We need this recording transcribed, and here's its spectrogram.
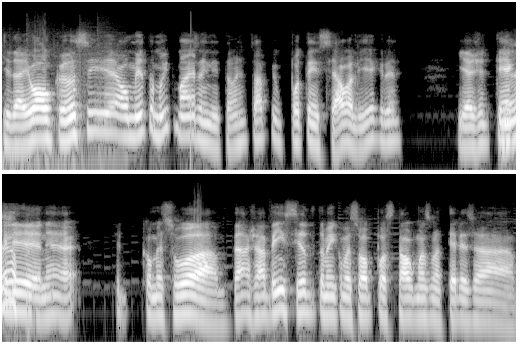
e, daí o alcance aumenta muito mais ainda. Então a gente sabe que o potencial ali é grande. E a gente tem Não, aquele, né? Começou a, já bem cedo também começou a postar algumas matérias já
